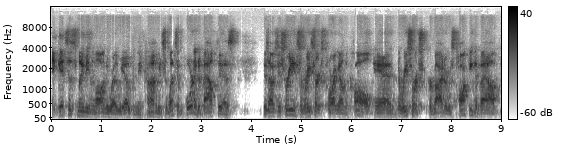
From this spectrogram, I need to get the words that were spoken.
it gets us moving along to where we open the economy. So what's important about this is I was just reading some research before I got on the call, and the research provider was talking about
